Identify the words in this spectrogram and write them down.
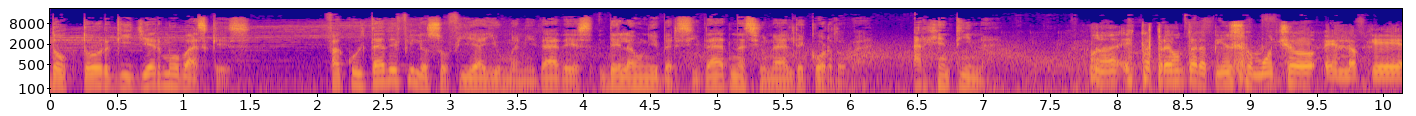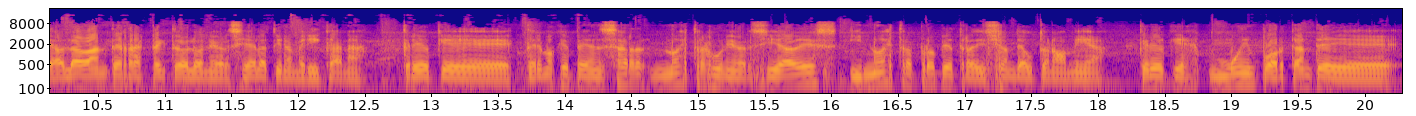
Doctor Guillermo Vázquez, Facultad de Filosofía y Humanidades de la Universidad Nacional de Córdoba, Argentina. Bueno, esta pregunta la pienso mucho en lo que hablaba antes respecto de la Universidad Latinoamericana. Creo que tenemos que pensar nuestras universidades y nuestra propia tradición de autonomía. Creo que es muy importante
